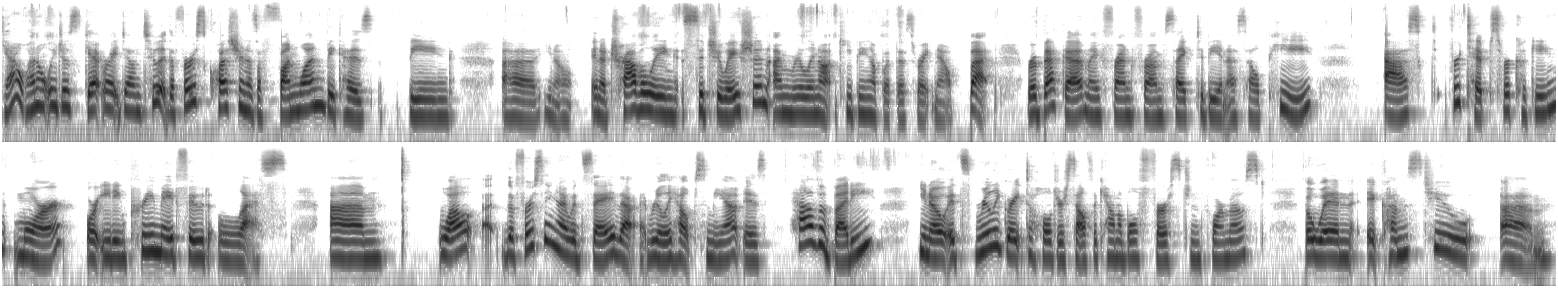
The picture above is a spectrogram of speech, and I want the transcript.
yeah, why don't we just get right down to it? The first question is a fun one because being uh, you know, in a traveling situation, I'm really not keeping up with this right now. But Rebecca, my friend from Psych to be an SLP, asked for tips for cooking more or eating pre made food less. Um, well, the first thing I would say that really helps me out is have a buddy. You know, it's really great to hold yourself accountable first and foremost. But when it comes to, um,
